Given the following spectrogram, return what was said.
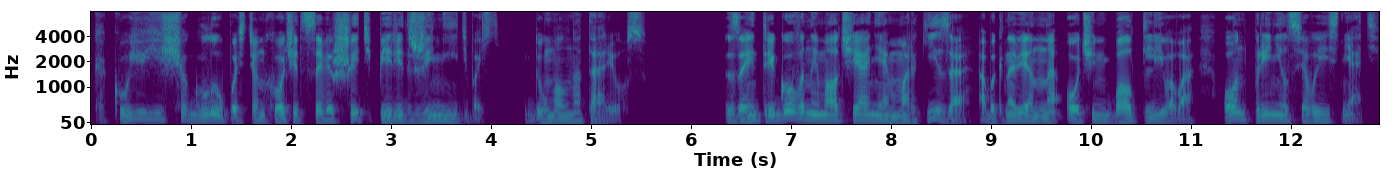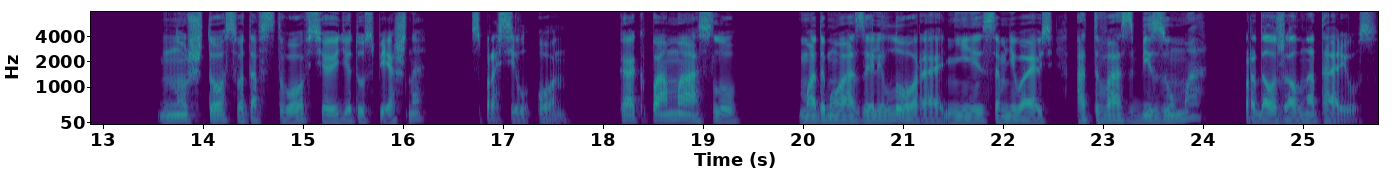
Какую еще глупость он хочет совершить перед женитьбой, думал нотариус. Заинтригованный молчанием маркиза, обыкновенно очень болтливого, он принялся выяснять. «Ну что, сватовство, все идет успешно?» — спросил он. «Как по маслу. Мадемуазель Лора, не сомневаюсь, от вас без ума?» — продолжал нотариус.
